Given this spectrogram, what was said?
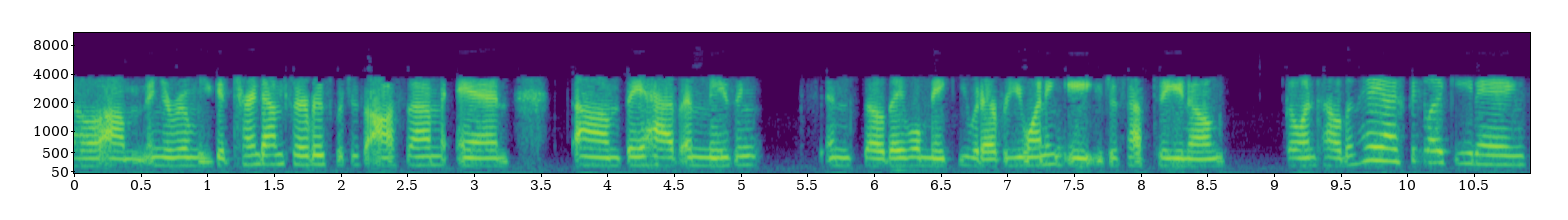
you know, um in your room you get turned down service, which is awesome, and um they have amazing and so they will make you whatever you want to eat. You just have to, you know, go and tell them, Hey, I feel like eating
